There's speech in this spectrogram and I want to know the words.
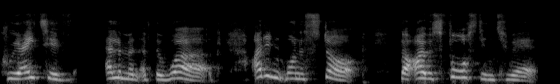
creative element of the work. I didn't want to stop but i was forced into it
